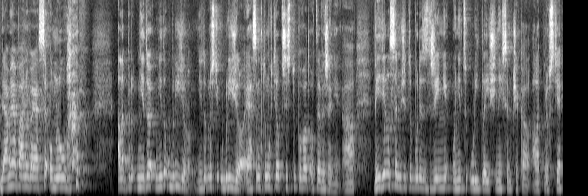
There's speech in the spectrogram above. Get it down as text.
Dámy a pánové, já se omlouvám, ale pr- mě to, mě to ublížilo. Mě to prostě ublížilo. Já jsem k tomu chtěl přistupovat otevřeně. A věděl jsem, že to bude zřejmě o něco ulítlejší, než jsem čekal. Ale prostě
